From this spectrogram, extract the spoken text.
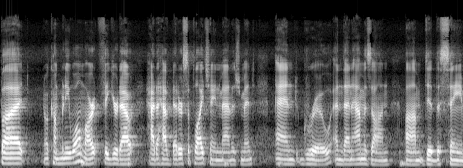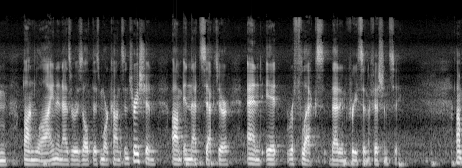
but you know, a company Walmart figured out how to have better supply chain management and grew, and then Amazon um, did the same online, and as a result, there's more concentration um, in that sector, and it reflects that increase in efficiency. Um,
